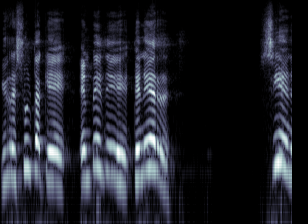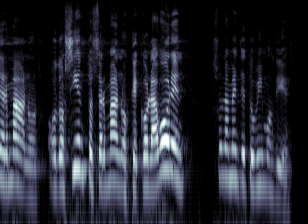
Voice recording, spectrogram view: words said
Y resulta que en vez de tener 100 hermanos o 200 hermanos que colaboren, solamente tuvimos 10.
